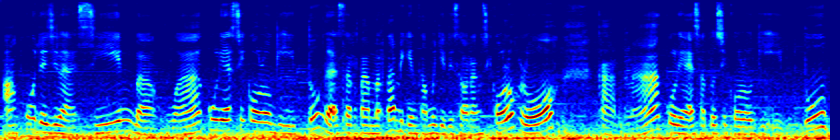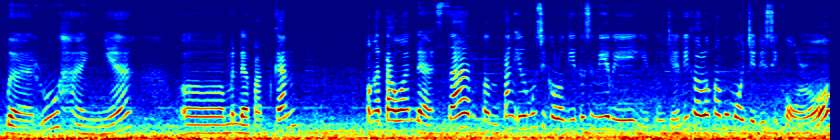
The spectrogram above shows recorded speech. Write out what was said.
aku udah jelasin bahwa kuliah psikologi itu nggak serta merta bikin kamu jadi seorang psikolog loh, karena kuliah S1 psikologi itu baru hanya uh, mendapatkan pengetahuan dasar tentang ilmu psikologi itu sendiri gitu. Jadi kalau kamu mau jadi psikolog,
